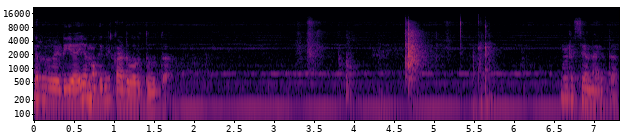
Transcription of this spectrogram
കറി റെഡിയായി നമുക്കിനി കടു വറുത്ത് കുത്താം. വെളിച്ചെണ്ണ ഇട്ടാം.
